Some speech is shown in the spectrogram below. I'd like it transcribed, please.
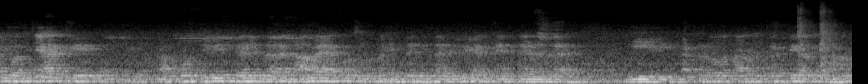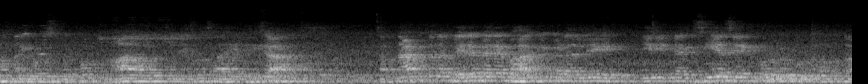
ನೀವು ಅರ್ಜಿ ಹಾಕಿ ನಾವು ಕೊಡ್ತೀವಿ ಅಂತ ಹೇಳಿದ್ದಾರೆ ನಾವೇ ಯಾಕೋ ಸ್ವಲ್ಪ ಹಿಂದೆ ನಿಂತ ಇದ್ವಿ ಯಾಕೆ ಅಂತ ಹೇಳಿದ್ರೆ ಈ ಕಟ್ಟಡವನ್ನು ಅದು ಕಟ್ಟಿ ಅದಕ್ಕೆ ಹಣವನ್ನು ಜೋಡಿಸಬೇಕು ಆ ಆಲೋಚನೆಯೂ ಸಹ ಇದೆ ಈಗ ಕರ್ನಾಟಕದ ಬೇರೆ ಬೇರೆ ಭಾಗಗಳಲ್ಲಿ ಈ ರೀತಿಯಾಗಿ ಸಿ ಎಸ್ ಐ ಕೊಡಬೇಕು ಒಂದು.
